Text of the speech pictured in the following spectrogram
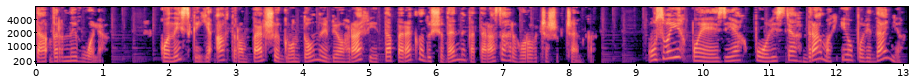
та Верниволя. Кониський є автором першої ґрунтовної біографії та перекладу щоденника Тараса Григоровича Шевченка. У своїх поезіях, повістях, драмах і оповіданнях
